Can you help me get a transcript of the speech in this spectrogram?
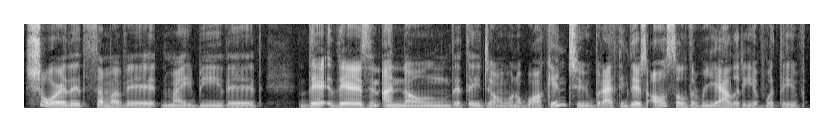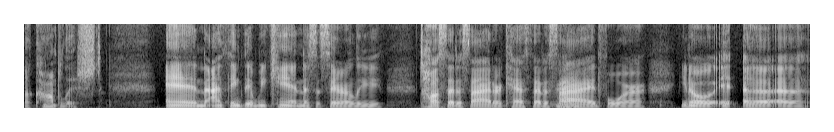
sure that some of it might be that there there's an unknown that they don't want to walk into, but I think there's also the reality of what they've accomplished. And I think that we can't necessarily toss that aside or cast that aside right. for, you know, a, a,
